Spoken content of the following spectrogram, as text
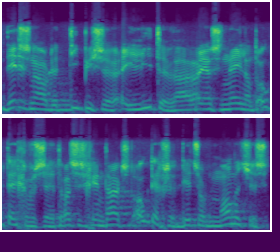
dit is nou de typische elite waar wij ons in Nederland ook tegen verzetten. Waar ze zich in Duitsland ook tegen ze. Dit soort mannetjes.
